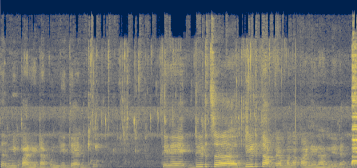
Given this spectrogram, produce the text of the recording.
तर मी पाणी टाकून घेते आणखी. ते दीडच दीड तांब्या मला पाणी लागलेलं आहे.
